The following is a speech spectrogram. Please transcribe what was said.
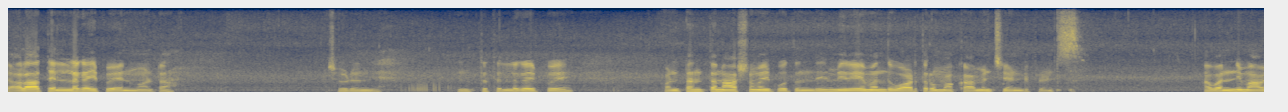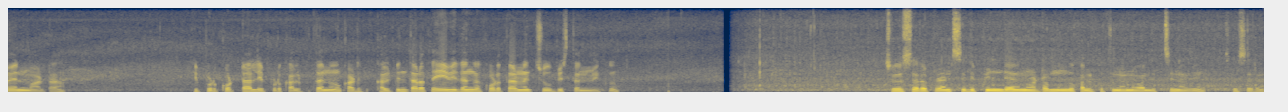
చాలా తెల్లగా అయిపోయాయి అన్నమాట. చూడండి. ఇంత తెల్లగా అయిపోయి పంట అంతా నాశనం అయిపోతుంది. మీరు ఏ మందు వాడతారో మాకు కామెంట్ చేయండి ఫ్రెండ్స్. అవన్నీ మావే అన్నమాట. ఇప్పుడు కొట్టాలి ఇప్పుడు కలుపుతాను. కలిపిన తర్వాత ఏ విధంగా కొడతాననేది చూపిస్తాను మీకు. చూసారా ఫ్రెండ్స్ ఇది పిండి అనమాట ముందు కలుపుతున్నాను వాళ్ళు ఇచ్చినవి. చూసారా?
